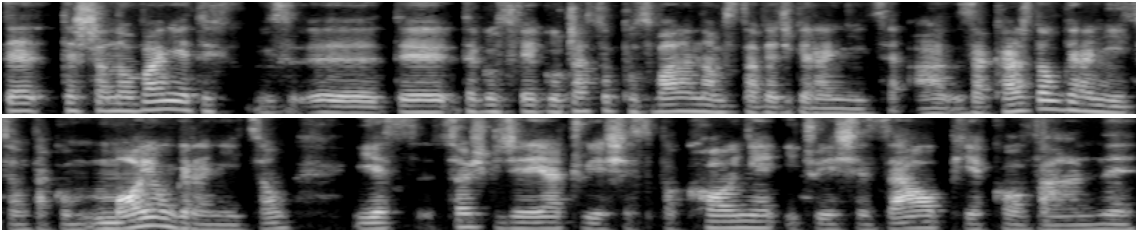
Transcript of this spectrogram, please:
te, te szanowanie tych, e, te, tego swojego czasu pozwala nam stawiać granice, a za każdą granicą, taką moją granicą, jest coś, gdzie ja czuję się spokojnie i czuję się zaopiekowany,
